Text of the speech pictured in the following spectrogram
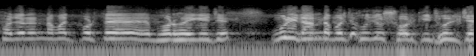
ফজরের নামাজ পড়তে ভোর হয়ে গেছে। মুড়ি ডান্ডা বলছে, হুজুর সরকি ঝুলছে?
